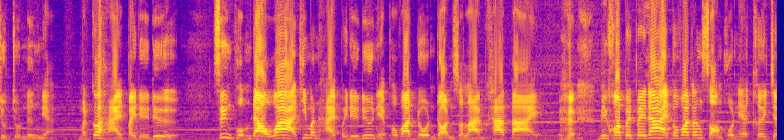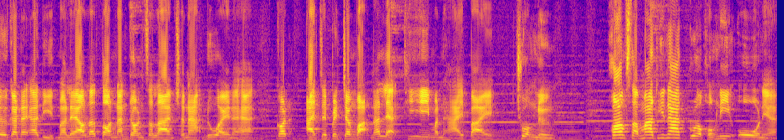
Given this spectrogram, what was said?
จุดจุดหนึ่งเนี่ยมันก็หายไปดื้อ ซึ่งผมเดาว่าที่มันหายไปดื้อเนี่ยเพราะว่าโดนดอนสลามฆ่าตาย มีความเป็นไปได้เพราะว่าทั้งสองคนเนี้เคยเจอกันในอดีตมาแล้ว แล้วตอนนั้นดอนสลามชนะด้วยนะฮะ ก็อาจจะเป็นจังหวะนั่นแหละที่มันหายไปช่วงหนึ่ง ความสามารถที่น่ากลัวของนีโอเนี่ย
